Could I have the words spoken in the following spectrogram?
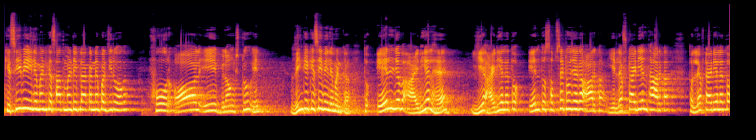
किसी भी एलिमेंट के साथ मल्टीप्लाई करने पर ज़ीरो होगा। For all A belongs to L ring के किसी भी एलिमेंट का। तो एल जब आइडियल है ये आइडियल है तो एल तो सबसेट हो जाएगा आर का। ये लेफ़्ट आइडियल था आर का। तो लेफ़्ट आइडियल है तो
